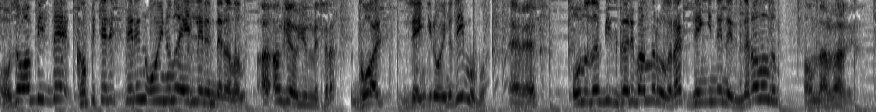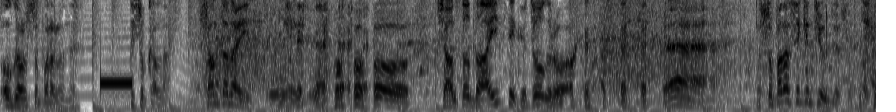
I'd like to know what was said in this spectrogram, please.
O zaman biz de kapitalistlerin oyununu ellerinden alalım. A- hangi oyun mesela? Golf, zengin oyunu değil mi bu? Evet. Onu da biz garibanlar olarak zenginlerin elinden alalım. Onlar var ya o golf sopalarını sokarlar. Şanta da iyi. Çanta dahilse kötü olur o. Bu sopada sıkıntı yok diyorsun.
